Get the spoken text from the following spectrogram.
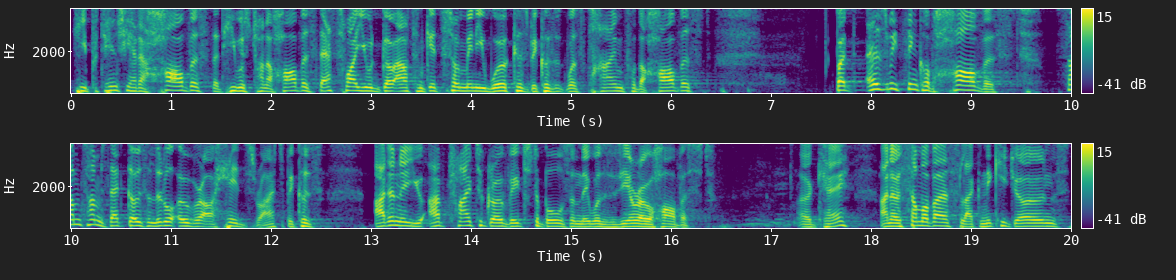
he potentially had a harvest that he was trying to harvest. That's why you would go out and get so many workers because it was time for the harvest. But as we think of harvest, sometimes that goes a little over our heads, right? Because I don't know you, I've tried to grow vegetables and there was zero harvest. Okay? I know some of us, like Nikki Jones,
